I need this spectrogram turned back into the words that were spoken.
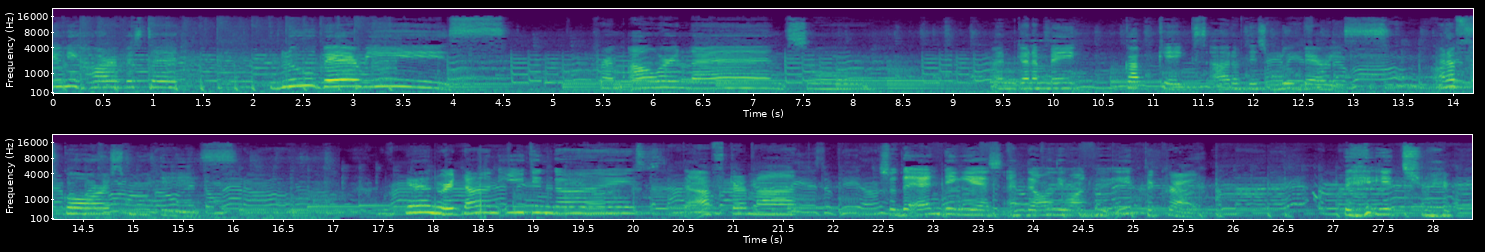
newly harvested blueberries from our land. So I'm gonna make cupcakes out of these blueberries. And of course, smoothies. And we're done eating, guys. The aftermath. So the ending, yes, I'm the only one who eat the crab. They eat shrimp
